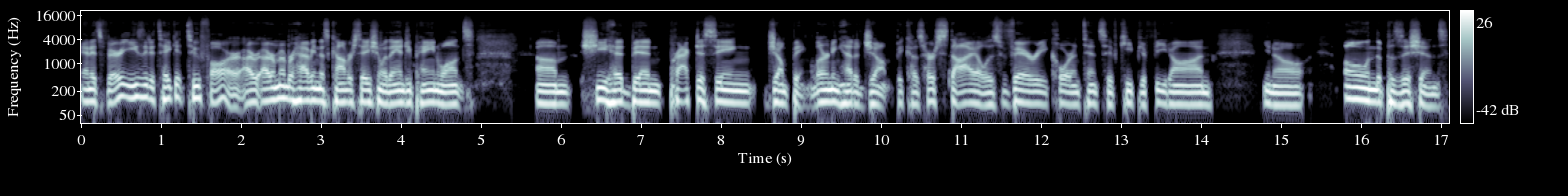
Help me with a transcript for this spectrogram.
and it's very easy to take it too far i, I remember having this conversation with angie payne once um, she had been practicing jumping learning how to jump because her style is very core intensive keep your feet on you know, own the positions.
